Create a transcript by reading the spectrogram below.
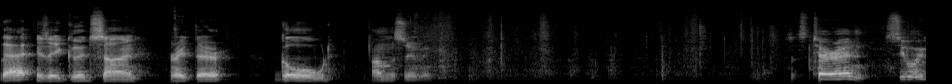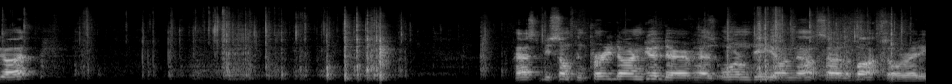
That is a good sign right there. Gold, I'm assuming. Let's tear in, and see what we got. Has to be something pretty darn good there it has ORMD on the outside of the box already.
